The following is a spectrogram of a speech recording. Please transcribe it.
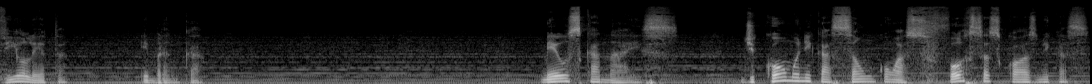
violeta e branca. Meus canais de comunicação com as forças cósmicas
